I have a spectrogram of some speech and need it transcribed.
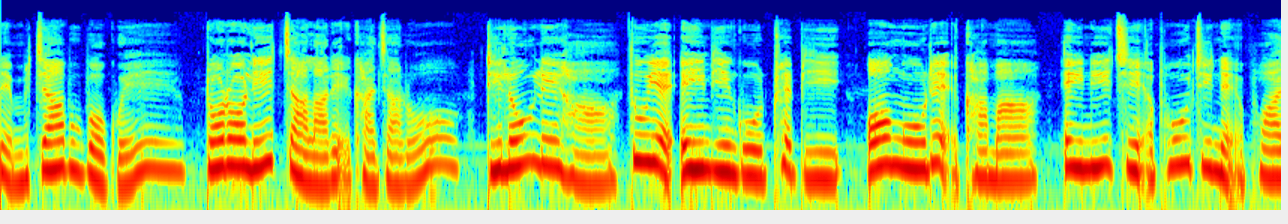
နဲ့မကြားဘူးပေါ့ကွယ်တော်တော်လေးကြာလာတဲ့အခါကျတော့ဒီလုံးလေးဟာသူ့ရဲ့အိမ်ပြင်ကိုထွက်ပြီးအော်ငိုတဲ့အခါမှာ အိမ်နီးချင်းအဖိုးကြီးနဲ့အဖွား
